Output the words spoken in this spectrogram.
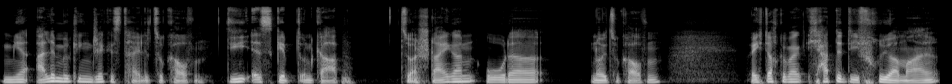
mir alle möglichen Jackass-Teile zu kaufen, die es gibt und gab. Zu ersteigern oder neu zu kaufen. Weil ich doch gemerkt, ich hatte die früher mal,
